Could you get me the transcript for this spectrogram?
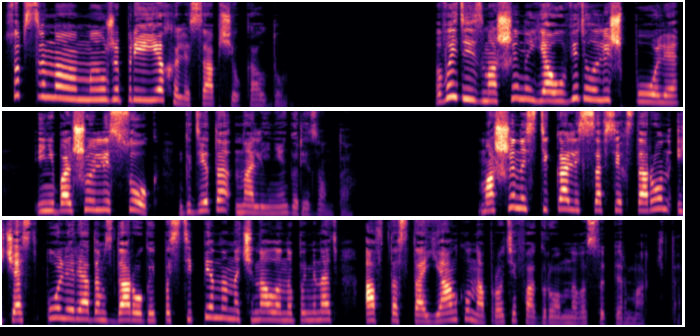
«Собственно, мы уже приехали», — сообщил колдун. Выйдя из машины, я увидела лишь поле и небольшой лесок где-то на линии горизонта. Машины стекались со всех сторон, и часть поля рядом с дорогой постепенно начинала напоминать автостоянку напротив огромного супермаркета.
